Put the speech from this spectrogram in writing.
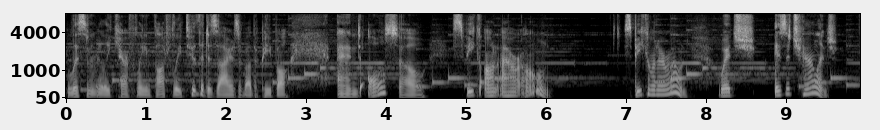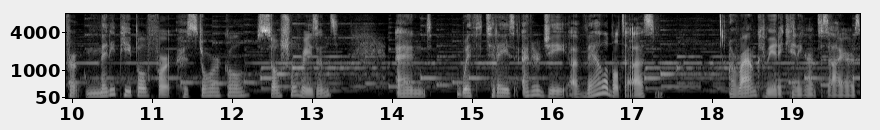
listen really carefully and thoughtfully to the desires of other people and also speak on our own. Speak on our own, which is a challenge for many people for historical, social reasons. And with today's energy available to us around communicating our desires,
